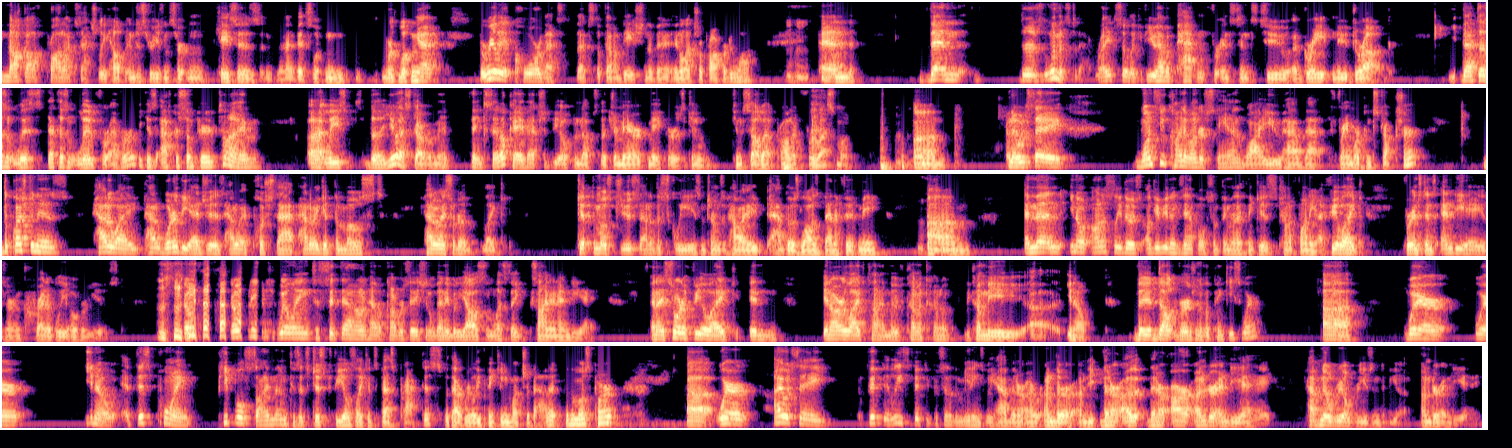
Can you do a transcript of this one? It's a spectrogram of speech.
knockoff products actually help industries in certain cases, and that's looking worth looking at. But really, at core, that's that's the foundation of intellectual property law. Mm-hmm. And then there's limits to that, right? So, like if you have a patent, for instance, to a great new drug, that doesn't list that doesn't live forever because after some period of time, uh, at least the U.S. government thinks that okay, that should be opened up so that generic makers can can sell that product for less money. Mm-hmm. Um, and I would say once you kind of understand why you have that framework and structure, the question is how do I how what are the edges? How do I push that? How do I get the most? How do I sort of like get the most juice out of the squeeze in terms of how I have those laws benefit me? Mm-hmm. Um, and then you know honestly, there's I'll give you an example of something that I think is kind of funny. I feel like, for instance, NDAs are incredibly overused. nobody's willing to sit down and have a conversation with anybody else unless they sign an NDA. And I sort of feel like in in our lifetime, they've kind of kind of become the uh, you know the adult version of a pinky swear, uh, where where you know at this point people sign them because it just feels like it's best practice without really thinking much about it for the most part. Uh, where I would say 50, at least fifty percent of the meetings we have that are under, that are that are, are under NDA have no real reason to be under NDA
